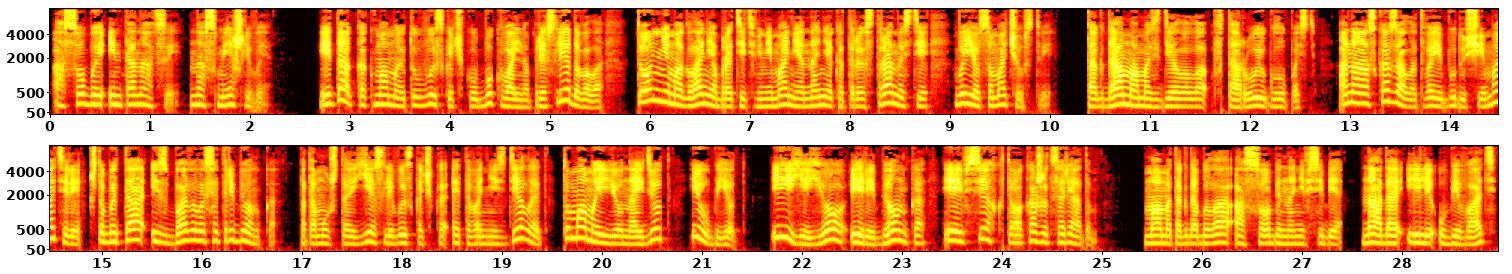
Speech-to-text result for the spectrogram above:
особые интонации, насмешливые. И так как мама эту выскочку буквально преследовала, то не могла не обратить внимания на некоторые странности в ее самочувствии. Тогда мама сделала вторую глупость. Она сказала твоей будущей матери, чтобы та избавилась от ребенка, потому что если выскочка этого не сделает, то мама ее найдет и убьет. И ее, и ребенка, и всех, кто окажется рядом. Мама тогда была особенно не в себе. Надо или убивать,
